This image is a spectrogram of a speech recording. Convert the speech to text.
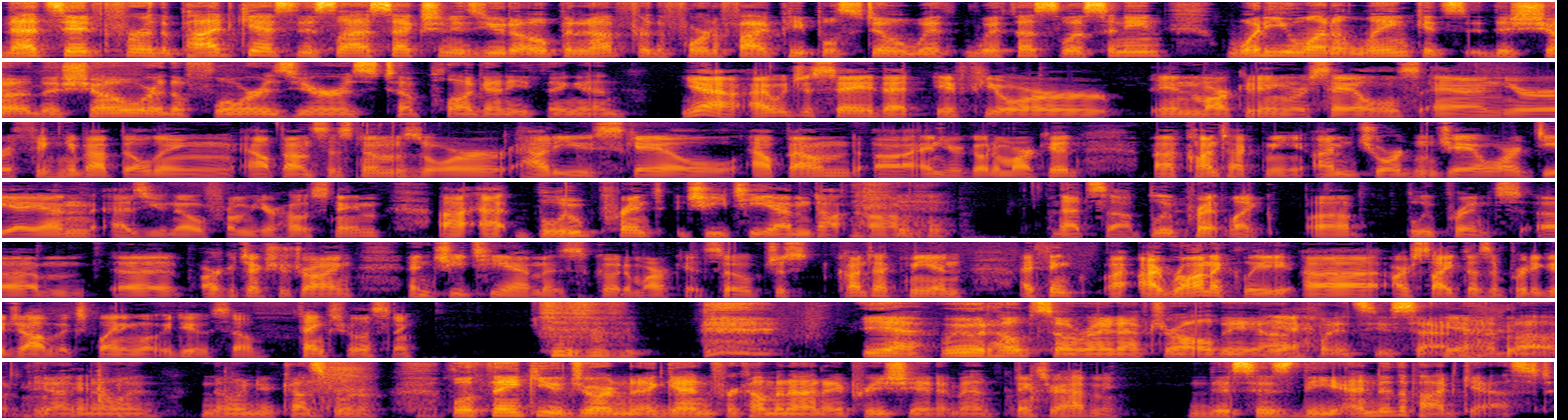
that's it for the podcast. This last section is you to open it up for the four to five people still with with us listening. What do you want to link? It's the show the show or the floor is yours to plug anything in. Yeah, I would just say that if you're in marketing or sales and you're thinking about building outbound systems or how do you scale outbound uh, and your go to market, uh, contact me. I'm Jordan, J O R D A N, as you know from your host name, uh, at blueprintgtm.com. That's uh, blueprint, like uh, blueprint um, uh, architecture drawing and GTM is go to market. So just contact me. And I think, ironically, uh, our site does a pretty good job of explaining what we do. So thanks for listening. yeah, we would hope so. Right after all the uh, yeah. points you said yeah. about yeah, yeah knowing knowing your customer. Well, thank you, Jordan, again for coming on. I appreciate it, man. Thanks for having me. This is the end of the podcast.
